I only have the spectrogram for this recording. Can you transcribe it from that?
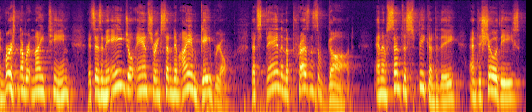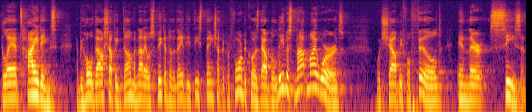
In verse number 19, it says, And the angel answering said unto him, I am Gabriel, that stand in the presence of God, and am sent to speak unto thee and to show these glad tidings. And behold, thou shalt be dumb and not able to speak until the day that these things shall be performed, because thou believest not my words, which shall be fulfilled in their season.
